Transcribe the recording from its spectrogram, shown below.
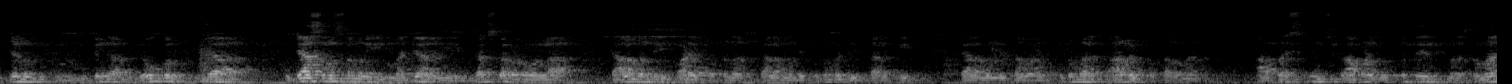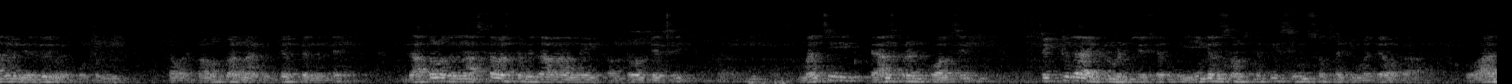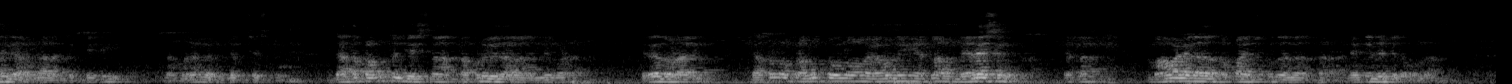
విద్యలు ముఖ్యంగా యువకులు విద్యా విద్యా సంస్థలు ఈ మధ్య ఈ డ్రగ్స్ పెరగడం వల్ల చాలా మంది పాడైపోతున్నారు. చాలా మంది కుటుంబ జీవితాలకి చాలా మంది తమ కుటుంబాలకు భారమైపోతా ఉన్నారు. ఆ పరిస్థితి నుంచి కాపాడకపోతే మన సమాజం నిర్వీర్యమైపోతుంది కాబట్టి ప్రభుత్వాన్ని నాకు విజ్ఞప్తి ఏంటంటే గతంలో జరిగిన అస్తవ్యస్త విధానాన్ని కంట్రోల్ చేసి మంచి ట్రాన్స్పరెంట్ పాలసీ స్ట్రిక్ట్గా ఇంప్లిమెంట్ చేసేందుకు ఈగల్ సంస్థకి సివిల్ సొసైటీ మధ్య ఒక వారధిగా ఉండాలని చెప్పేది నా మనగా విజ్ఞప్తి చేస్తూ గత ప్రభుత్వం చేసిన తప్పుడు విధానాలన్నీ కూడా తిరగదోడాలి. గతంలో ప్రభుత్వంలో ఎవరిని ఎట్లా మేనేసింగ్ ఎట్లా మా వాళ్ళే కదా సంపాదించుకుందన్నంత నెగ్లిజెంట్గా ఉన్నారు.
